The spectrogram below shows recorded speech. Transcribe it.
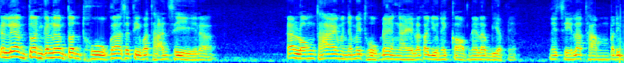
ก็เริ่มต้นก็เริ่มต้นถูกก็สติปัฏฐานสี่แล้วถ้าลงท้ายมันจะไม่ถูกได้ยังไง แล้วก็อยู่ในกรอบในระเบียบเนี่ย ในศีลธรรมปฏิ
